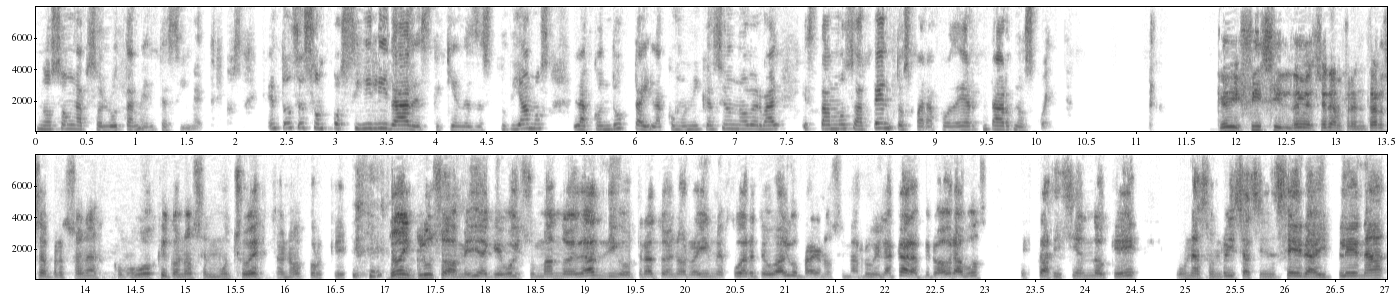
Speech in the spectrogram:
no son absolutamente simétricos. Entonces son posibilidades que quienes estudiamos la conducta y la comunicación no verbal estamos atentos para poder darnos cuenta. Qué difícil debe ser enfrentarse a personas como vos que conocen mucho esto, ¿no? Porque yo incluso a medida que voy sumando edad, digo, trato de no reírme fuerte o algo para que no se me arrugue la cara, pero ahora vos estás diciendo que una sonrisa sincera y plena,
